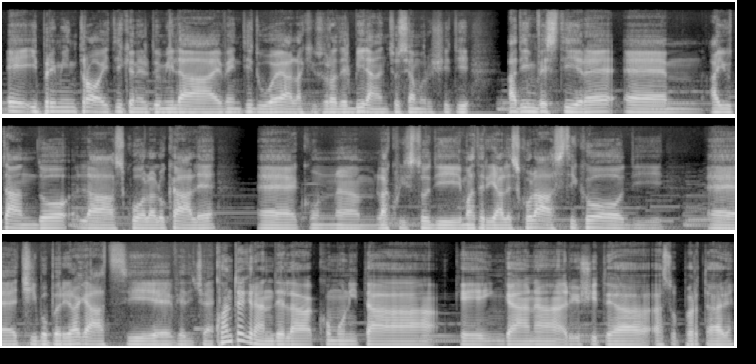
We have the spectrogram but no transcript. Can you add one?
e i primi introiti che nel 2022 alla chiusura del bilancio siamo riusciti ad investire ehm, aiutando la scuola locale eh, con ehm, l'acquisto di materiale scolastico, di eh, cibo per i ragazzi e via dicendo. Quanto è grande la comunità che in Ghana riuscite a, a supportare?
